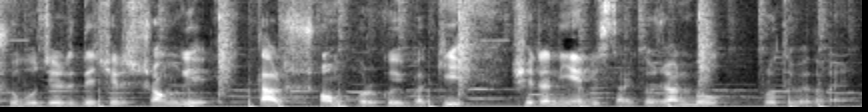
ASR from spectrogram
সবুজের দেশের সঙ্গে, তার সম্পর্কই বা কি, সেটা নিয়ে বিস্তারিত জানব প্রতিবেদনে।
